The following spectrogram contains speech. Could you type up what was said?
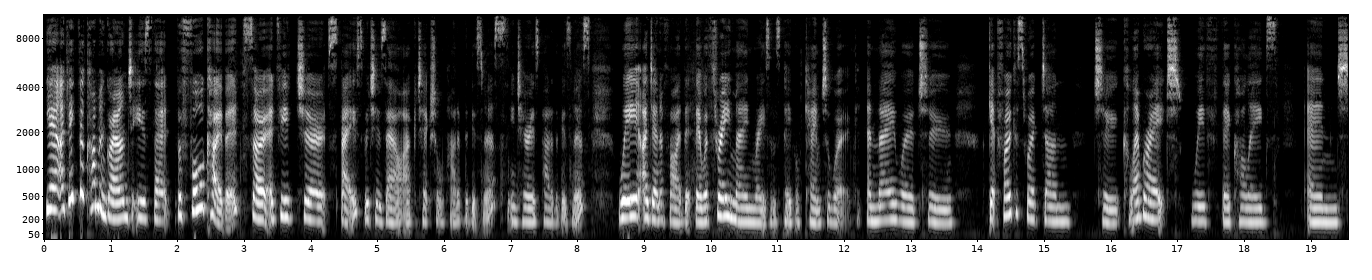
Yeah, I think the common ground is that before COVID, so at Future Space, which is our architectural part of the business, interiors part of the business, we identified that there were three main reasons people came to work, and they were to get focused work done, to collaborate with their colleagues, and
